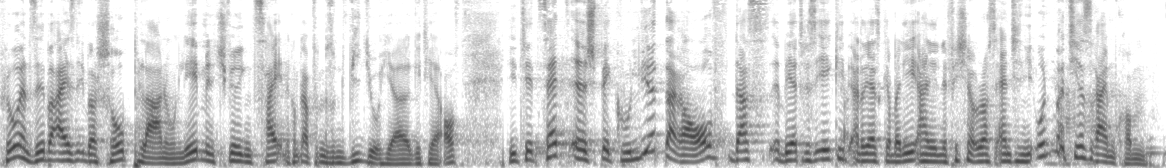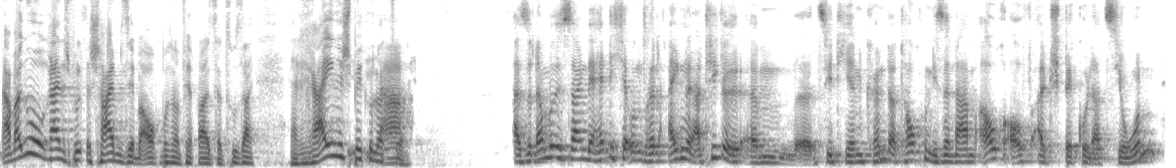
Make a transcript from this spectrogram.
Florian Silbereisen über Showplanung, Leben in schwierigen Zeiten, kommt einfach mal so ein Video hier, geht hier auf. Die TZ äh, spekuliert darauf, dass Beatrice Egli, Andreas Gabalier, Helene Fischer, Ross Anthony und Matthias Reim kommen. Aber nur reine Spe schreiben sie aber auch, muss man fairerweise dazu sagen. Reine Spekulation. Ja. Also da muss ich sagen, da hätte ich ja unseren eigenen Artikel ähm, äh, zitieren können. Da tauchen diese Namen auch auf als Spekulation.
